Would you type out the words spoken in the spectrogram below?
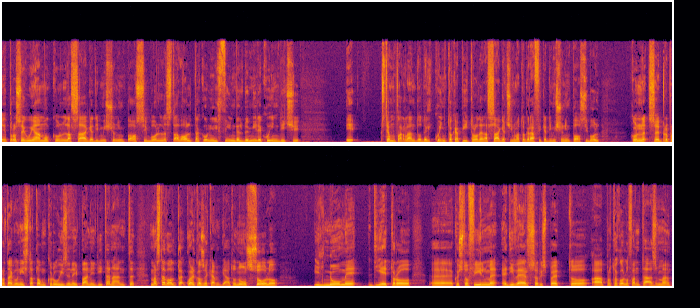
E proseguiamo con la saga di Mission Impossible, stavolta con il film del 2015 e stiamo parlando del quinto capitolo della saga cinematografica di Mission Impossible, con sempre protagonista Tom Cruise nei panni di Tanant, ma stavolta qualcosa è cambiato, non solo il nome dietro eh, questo film è diverso rispetto a Protocollo Fantasma,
